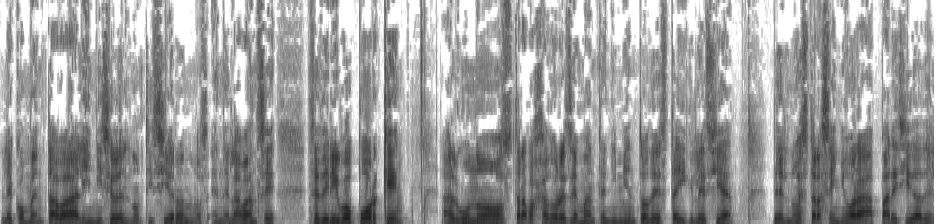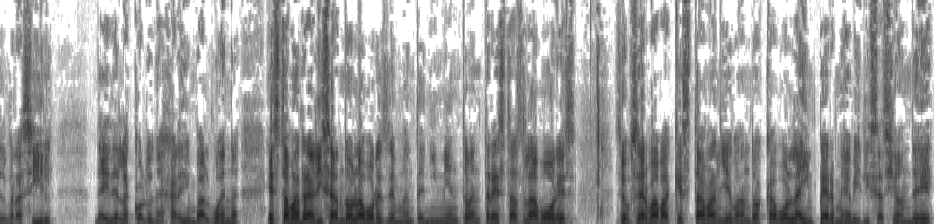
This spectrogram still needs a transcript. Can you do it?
le comentaba al inicio del noticiero en, los, en el avance, se derivó porque algunos trabajadores de mantenimiento de esta iglesia de Nuestra Señora Aparecida del Brasil de ahí de la colonia Jardín Balbuena, estaban realizando labores de mantenimiento. Entre estas labores se observaba que estaban llevando a cabo la impermeabilización de,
